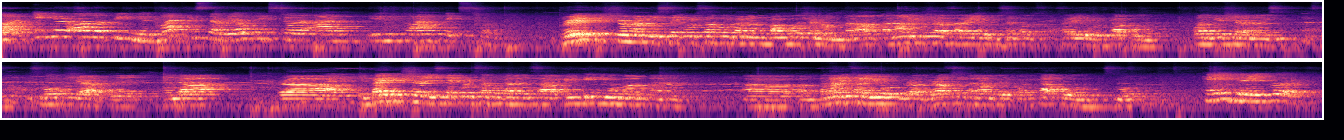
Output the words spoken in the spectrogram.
Macabelar, in your own opinion, what is the real texture and implied texture? Real texture, ma'am, is like, for example, kanang bangko siya, ma'am. Tana- Tanawin mo siya sa rayo, bisan pag sa rayo, kapon. Kung siya ng smoke siya. Like, and uh, uh, implied texture is like, for example, kanang sa painting niyo, ma'am, kanang uh, tanawin sa rayo, ra- graph sa tanawin, pero pag kapon, smoke. Okay, very good.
